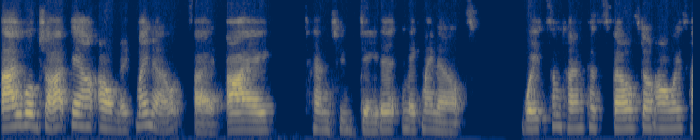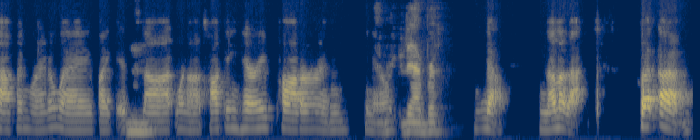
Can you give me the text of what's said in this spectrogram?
I will jot down, I'll make my notes. I, I tend to date it, make my notes, wait some time because spells don't always happen right away. Like it's mm not, we're not talking Harry Potter and, you know, Deborah. No, none of that. But, um,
